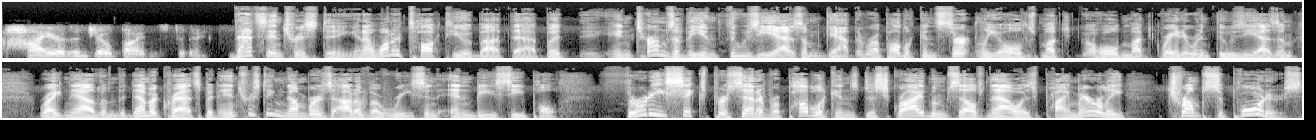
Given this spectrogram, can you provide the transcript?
higher than Joe Biden's today. That's interesting. And I want to talk to you about that. But in terms of the enthusiasm gap, the Republicans certainly holds much hold much greater enthusiasm right now than the Democrats. But interesting numbers out of a recent NBC poll. 36% of Republicans describe themselves now as primarily Trump supporters.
